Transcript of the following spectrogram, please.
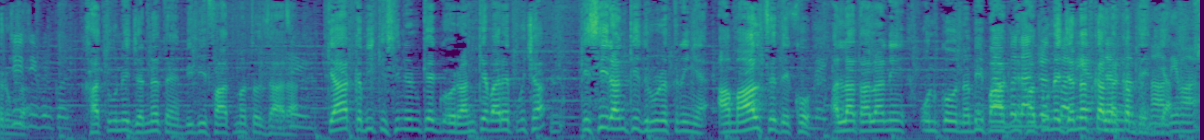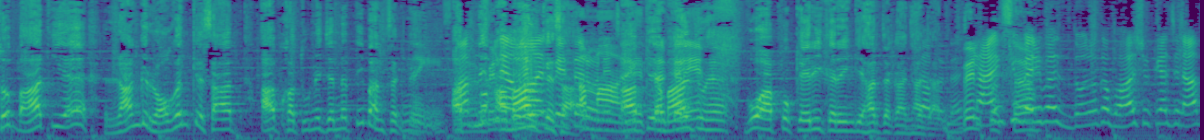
जी जी बिल्कुल। खातून जन्नत है बीबी फातिमा तो जारा। क्या कभी किसी ने उनके रंग के बारे पूछा? किसी रंग की ज़रूरत नहीं है। अमाल से देखो। अल्लाह ताला ने उनको नबी पाक ने खातून जन्नत का लकब दे दिया। सो बात यह है रंग रोगन के साथ आप खातून जन्नत नहीं बन सकते। अपने अमाल के साथ आपके अमाल जो है वो आपको कैरी करेंगे हर जगह जहाँ जाते थैंक यू वेरी मच दोनों का बहुत शुक्रिया जनाब।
